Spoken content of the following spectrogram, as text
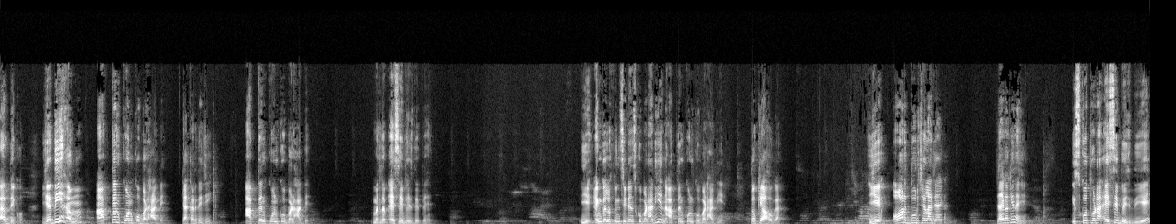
अब देखो, यदि हम आपतन कोण को बढ़ा दें, क्या कर दीजिए? आपतन कोण को बढ़ा दें। मतलब ऐसे भेज देते हैं। ये एंगल ऑफ़ इंसिडेंस को बढ़ा दिए ना, आपतन कोण को बढ़ा दिए। तो क्या होगा? ये और दूर चला जाएगा। जाएगा कि नहीं? इसको थोड़ा ऐसे भेज दिए,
